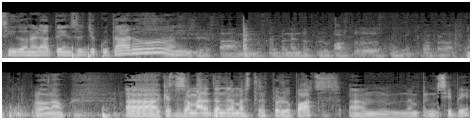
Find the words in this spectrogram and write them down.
si donarà temps a executar-ho. Sí, sí, estem, estem pendents dels pressupostos. oh, perdó. Perdoneu. Uh, aquesta setmana tindrem els tres pressuposts, um, en principi,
